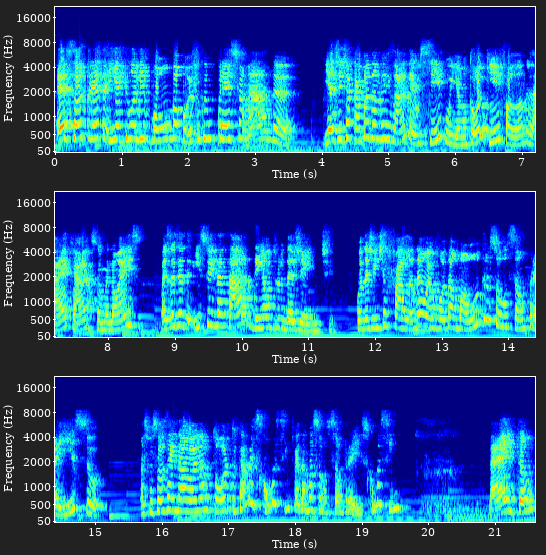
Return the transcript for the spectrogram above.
É só treta. E aquilo ali bomba, eu fico impressionada. E a gente acaba dando risada, eu sigo e eu não tô aqui falando, né, que ah, não é isso. Mas isso ainda tá dentro da gente. Quando a gente fala, não, eu vou dar uma outra solução para isso, as pessoas ainda olham torto, tá? Mas como assim vai dar uma solução para isso? Como assim? Né? Então,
